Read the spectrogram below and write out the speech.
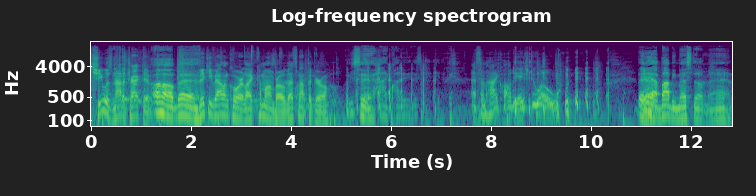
she was not attractive. Oh man, Vicki Vallencourt, like, come on, bro. That's not the girl. you said high quality. That's some high quality H2O. They had Bobby messed up, man.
